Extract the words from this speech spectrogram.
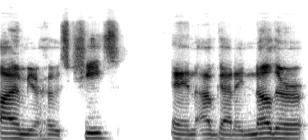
I am your host, Cheats, and I've got another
